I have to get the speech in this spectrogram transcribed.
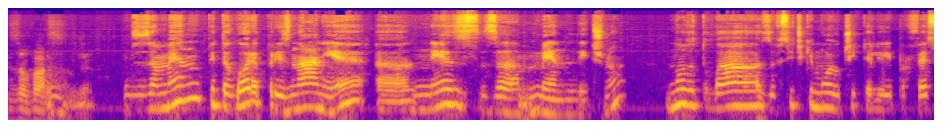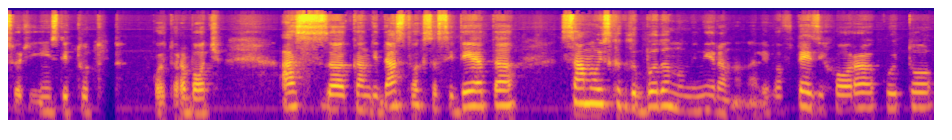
за вас? За мен Питагор е признание не за мен лично, но за това за всички мои учители, професори и институт, в който работя. Аз кандидатствах с идеята, само исках да бъда номинирана нали, в тези хора, които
